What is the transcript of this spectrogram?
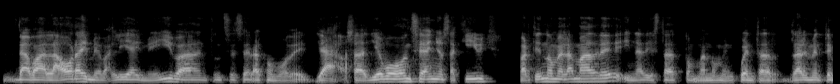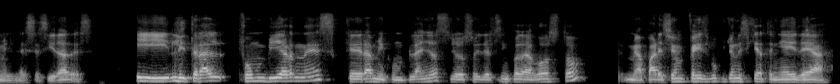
daba la hora y me valía y me iba, entonces era como de, ya, o sea, llevo 11 años aquí, partiéndome la madre y nadie está tomándome en cuenta realmente mis necesidades. Y literal, fue un viernes que era mi cumpleaños, yo soy del 5 de agosto, me apareció en Facebook, yo ni siquiera tenía idea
